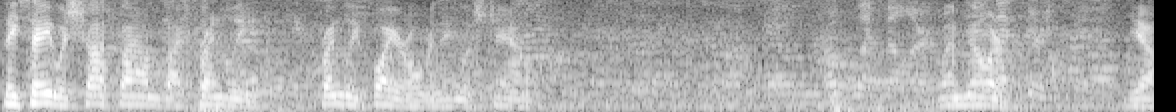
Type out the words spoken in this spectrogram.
They say it was shot down by friendly, friendly fire over the English Channel. Oh, Glenn Miller. Glenn Miller. That's very sad. Yeah.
